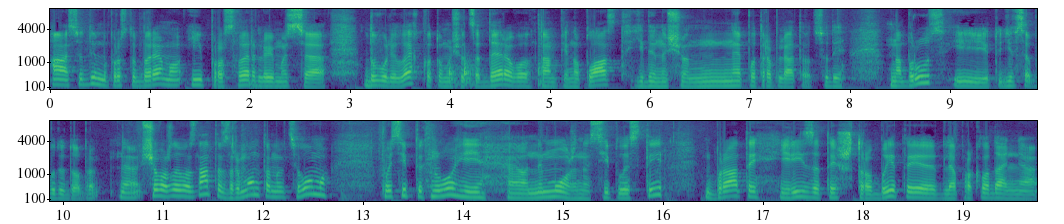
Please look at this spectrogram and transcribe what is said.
А сюди ми просто беремо і просверлюємося доволі легко, тому що це дерево, там пінопласт. Єдине, що не потрапляти от сюди на брус, і тоді все буде добре. Е, Що важливо знати, з ремонтами в цілому по сіп технології е, не можна сіп листи брати і різати, штробити для прокладання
